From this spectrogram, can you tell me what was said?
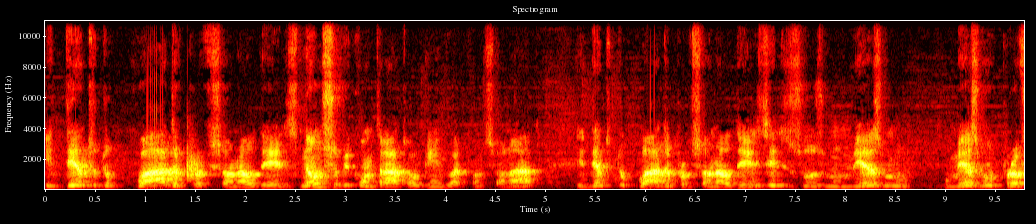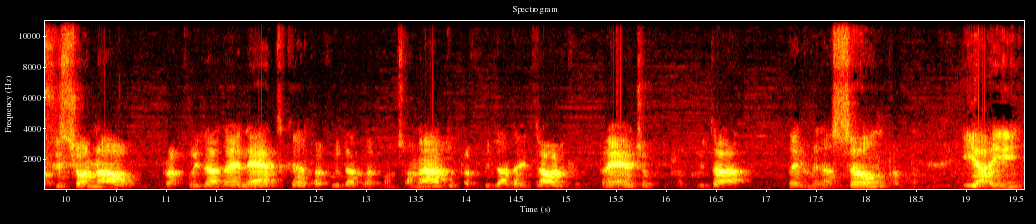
e dentro do quadro profissional deles, não subcontratam alguém do ar-condicionado, e dentro do quadro profissional deles, eles usam o mesmo, o mesmo profissional para cuidar da elétrica, para cuidar do ar-condicionado, para cuidar da hidráulica do prédio, para cuidar da iluminação. Pra... E aí,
